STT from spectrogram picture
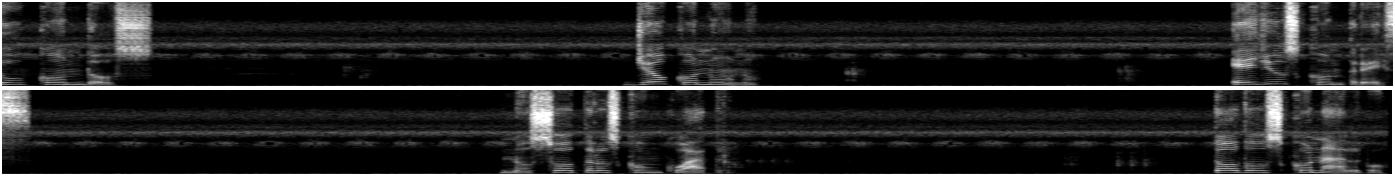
Tú con dos. Yo con uno ellos con tres. Nosotros con cuatro. Todos con algo.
